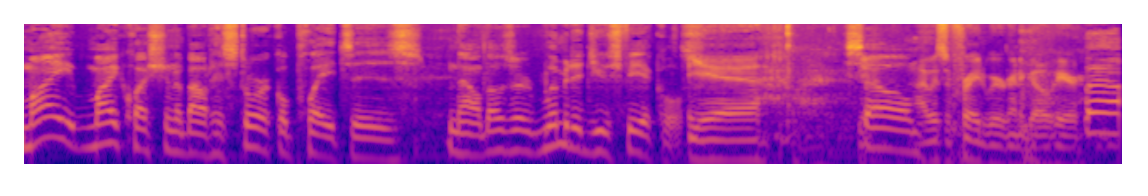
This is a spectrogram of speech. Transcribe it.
my my question about historical plates is now those are limited use vehicles. Yeah, So I was afraid we were going to go here. Well,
